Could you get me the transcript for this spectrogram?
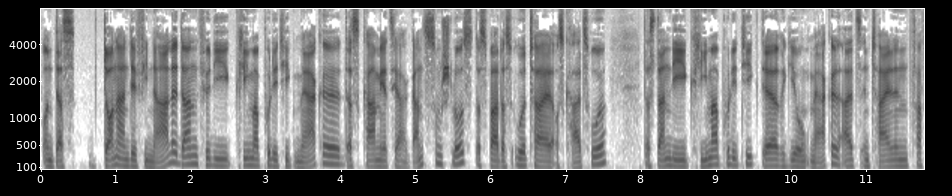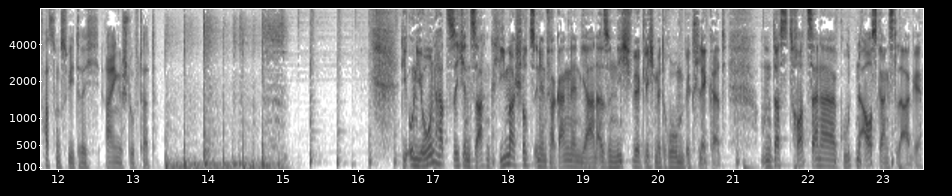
Und das donnernde Finale dann für die Klimapolitik Merkel, das kam jetzt ja ganz zum Schluss. Das war das Urteil aus Karlsruhe, das dann die Klimapolitik der Regierung Merkel als in Teilen verfassungswidrig eingestuft hat. Die Union hat sich in Sachen Klimaschutz in den vergangenen Jahren also nicht wirklich mit Ruhm bekleckert. Und das trotz einer guten Ausgangslage.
